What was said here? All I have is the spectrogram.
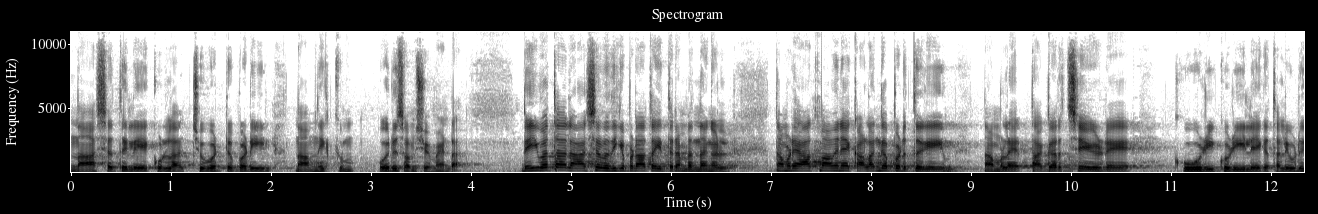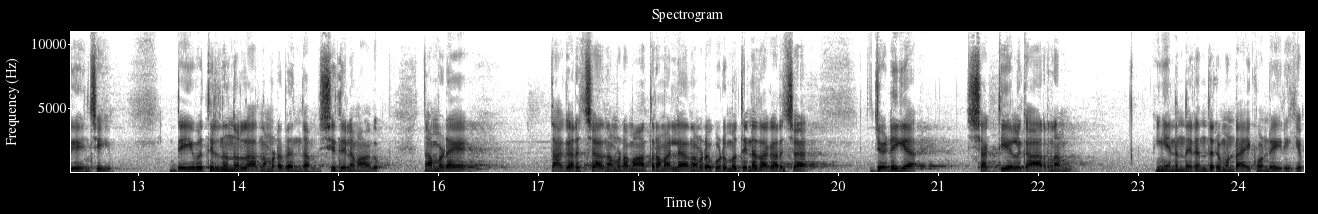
നാശത്തിലേക്കുള്ള ചുവട്ടുപടിയിൽ നാം നിൽക്കും. ഒരു സംശയം വേണ്ട. ദൈവത്താൽ ആശീർവദിക്കപ്പെടാത്ത ഇത്തരം ബന്ധങ്ങൾ നമ്മുടെ ആത്മാവിനെ കളങ്കപ്പെടുത്തുകയും നമ്മളെ തകർച്ചയുടെ കുഴി കുഴിയിലേക്ക് തള്ളിവിടുകയും ചെയ്യും. ദൈവത്തിൽ നിന്നുള്ള നമ്മുടെ ബന്ധം ശിഥിലമാകും. നമ്മുടെ തകർച്ച നമ്മുടെ മാത്രമല്ല നമ്മുടെ കുടുംബത്തിന്റെ തകർച്ച ജടിക ശക്തികൾ കാരണം ഇങ്ങനെ നിരന്തരം ഉണ്ടായിക്കൊണ്ടേയിരിക്കും.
